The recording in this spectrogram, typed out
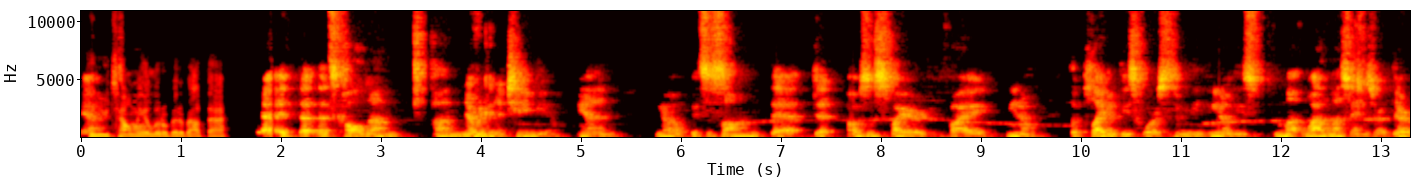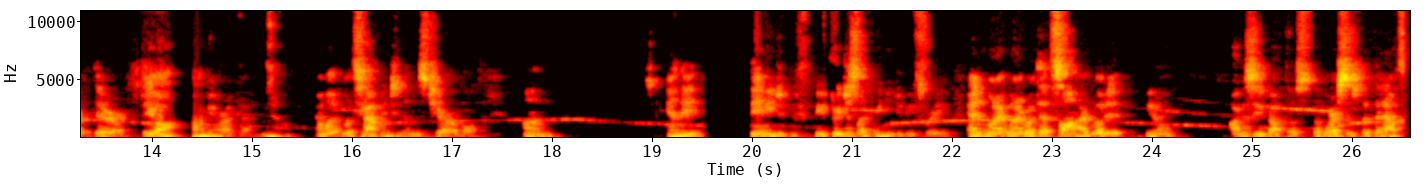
Yeah, Can you tell me a little bit about that? Yeah, it, that, that's called um, um, Never Gonna Tame You. And, you know, it's a song that, that I was inspired by, you know, the plight of these horses and, you know, these wild Mustangs. Right? They're, they're, they are America, you know and what, what's happening to them is terrible. Um, and they they need to be free just like we need to be free. And when I, when I wrote that song, I wrote it, you know, obviously about those the horses, but then outside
